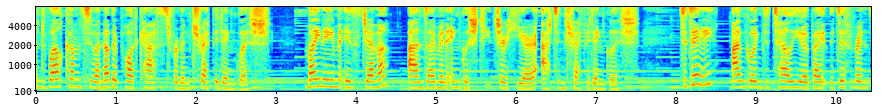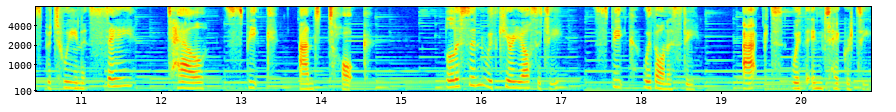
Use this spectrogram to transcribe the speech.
and welcome to another podcast from Intrepid English. My name is Gemma, and I'm an English teacher here at Intrepid English. Today, I'm going to tell you about the difference between say, tell, speak, and talk. Listen with curiosity, speak with honesty, act with integrity.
